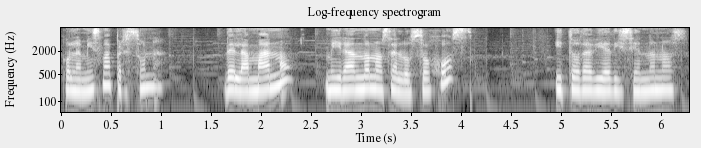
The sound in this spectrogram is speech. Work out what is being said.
con la misma persona, de la mano, mirándonos a los ojos y todavía diciéndonos,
